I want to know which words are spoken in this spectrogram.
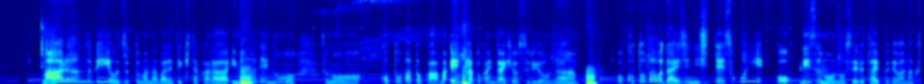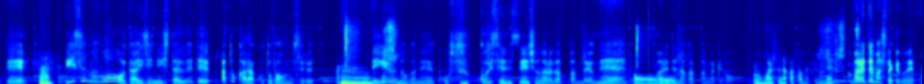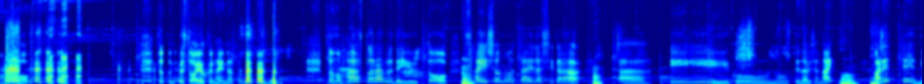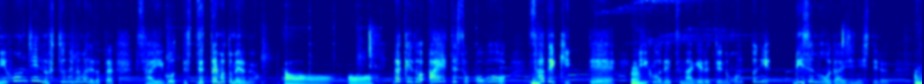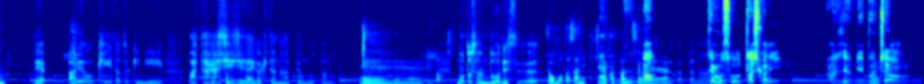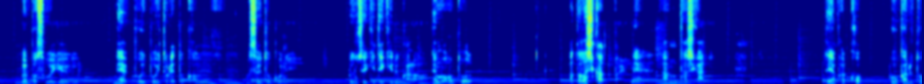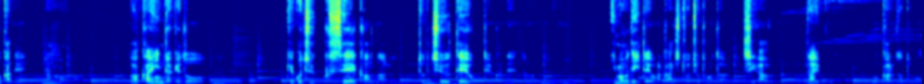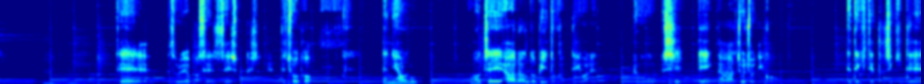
まあ、R&B をずっと学ばれてきたから今までのその言葉とか、まあ、演歌とかに代表するような、うん言葉を大事にしてそこにこうリズムを乗せるタイプではなくてうん。リズムを大事にした上で後から言葉を乗せるうん。っていうのがねこうすっごいセンセーショナルだったんだよね。生生まれてなかったんだけど。生まれてなかったんだけどね。生まれてましたけどね。うん。そう。ちょっとね嘘は良くないなと思って。そのファーストラブで言うとうん。最初の歌い出しがうん「最後の」ってなるじゃない、うん。うん。あれって日本人の普通の今までだったら最後って絶対まとめるのよ。あだけどあえてそこをうん「さ」で切ってーうん。囲碁でつなげるっていうのは本当にリズムを大事にしてる。うん。であれを聞いた時に新しい時代が来たなって思ったの。えー、元さんどうです？そう、元さんに聞きたかったんですようん。ねよ。かったなでもそう、確かに、あれだよね、文ちゃん、うん。やっぱそういう、ね、ボイボイトレとか、うんうん。そういうとこに分析できるから、うんうん。でも本当、新しかったよね、あのうん。確かに。で、やっぱこボーカルとかね、あの若いんだけど、うん。結構熟成感のある、ちょっと中低音っていうかね、あのうんうん。今までいたような感じとはちょっとまた違うタイプのボーカルだと思っう。んて、それやっぱセンセーションでしたね。で、ちょうど、ね、日本の JR&B とかって言われるシーンが徐々にこう出てきてた時期で、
